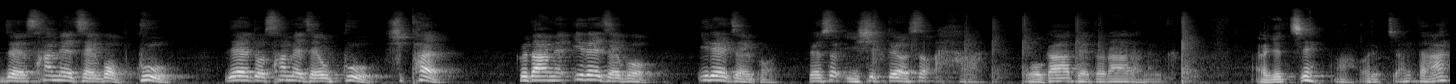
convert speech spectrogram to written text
이제 3의 제곱 9. 얘도 3의 제곱 9, 18. 그 다음에 1의 제곱, 1의 제곱. 그래서 20 되어서, 아하, 5가 되더라라는 거. 알겠지? 어, 어렵지 않다.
